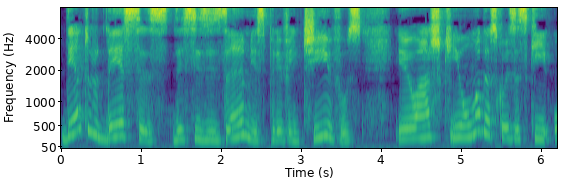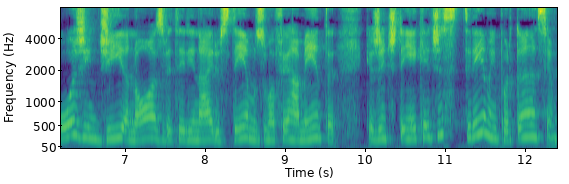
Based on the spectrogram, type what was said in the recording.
Dentro desses, desses exames preventivos, eu acho que uma das coisas que hoje em dia nós veterinários temos, uma ferramenta que a gente tem aí que é de extrema importância,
